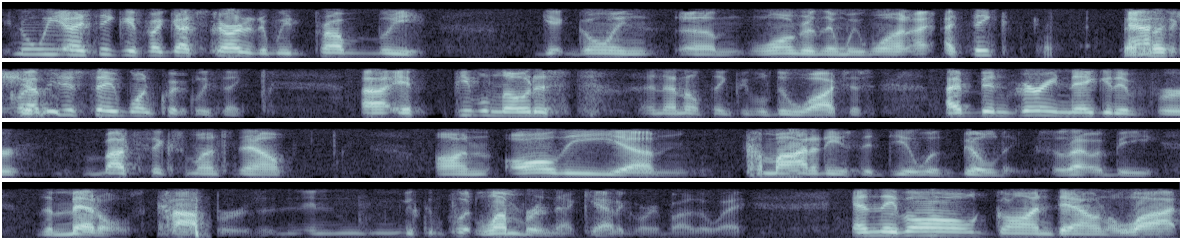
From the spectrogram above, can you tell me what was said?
you know, we I think if I got started, we'd probably get going um, longer than we want. I, I think Then asset class, let me just say one quickly thing. Uh, if people noticed, and I don't think people do watch this, I've been very negative for about six months now on all the um, commodities that deal with buildings. So that would be the metals, coppers, and you can put lumber in that category, by the way. And they've all gone down a lot.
